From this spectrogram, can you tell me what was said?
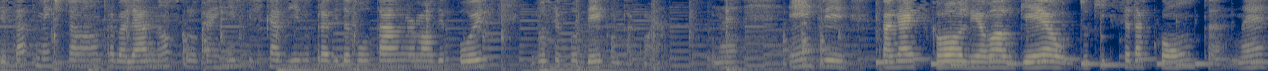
Exatamente para ela não trabalhar, não se colocar em risco e ficar viva para a vida voltar ao normal depois e você poder contar com ela, né? Entre pagar a escola e o aluguel, do que, que você dá conta, né?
